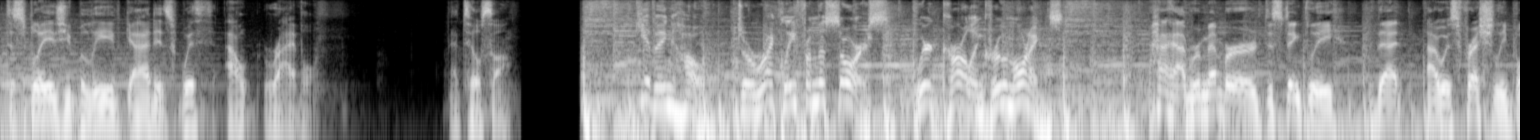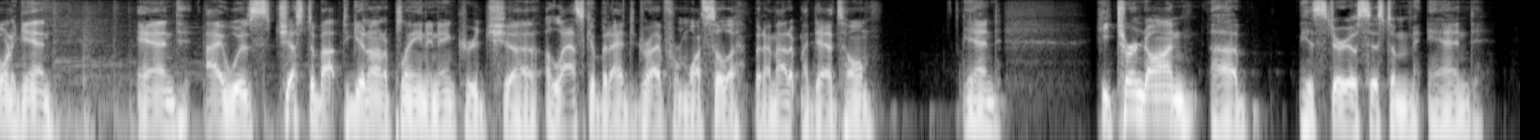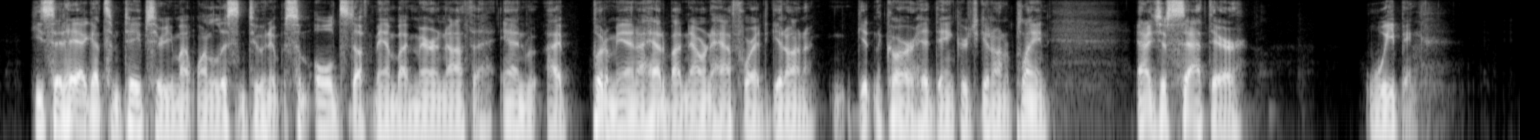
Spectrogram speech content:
Displays you believe God is without rival. That's Hillsong. Giving hope directly from the source. We're Karl and Crew Mornings. I remember distinctly that I was freshly born again and I was just about to get on a plane in Anchorage, uh, Alaska, but I had to drive from Wasilla. But I'm out at my dad's home, and he turned on uh, his stereo system and he said, "Hey, I got some tapes here you might want to listen to." And it was some old stuff, man, by Maranatha. And I put them in. I had about an hour and a half where I had to get on a get in the car, head to Anchorage, get on a plane, and I just sat there weeping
